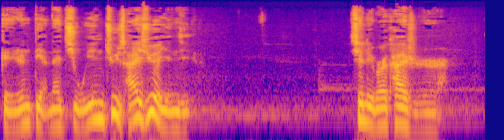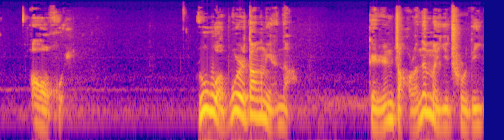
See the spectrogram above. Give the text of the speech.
给人点那九阴聚财穴引起的，心里边开始懊悔。如果不是当年呐，给人找了那么一处地，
